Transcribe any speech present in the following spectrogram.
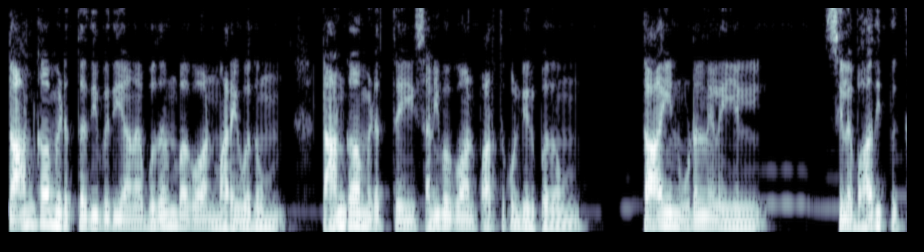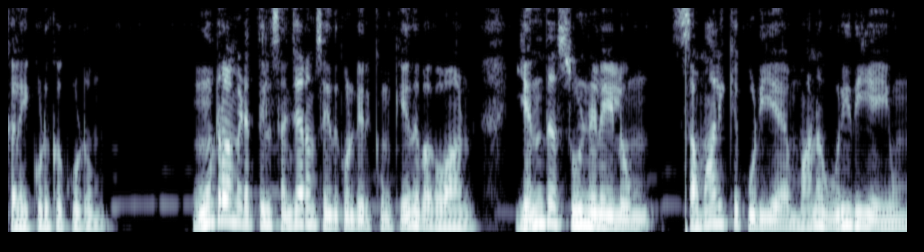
நான்காம் இடத்து அதிபதியான புதன் பகவான் மறைவதும் நான்காம் இடத்தை சனி பகவான் பார்த்து கொண்டிருப்பதும் தாயின் உடல்நிலையில் சில பாதிப்புகளை கொடுக்கக்கூடும். மூன்றாம் இடத்தில் சஞ்சாரம் செய்து கொண்டிருக்கும் கேது பகவான் எந்த சூழ்நிலையிலும் சமாளிக்கக்கூடிய மன உறுதியையும்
